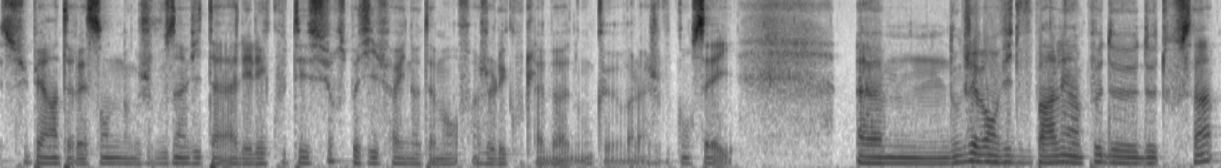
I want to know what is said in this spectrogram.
super intéressantes. Donc je vous invite à aller l'écouter sur Spotify notamment. Enfin, je l'écoute là-bas, donc voilà, je vous conseille. donc j'avais envie de vous parler un peu de tout ça.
